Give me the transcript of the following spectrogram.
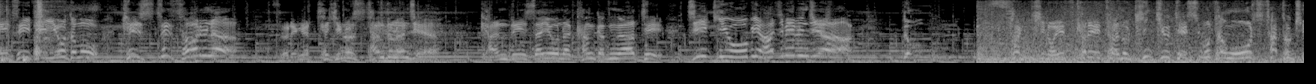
についていようとも決して触るな。それが敵のスタンドなんじゃ。感電したような感覚があって時期を帯び始めるんじゃ。さっきのエスカレーターの緊急停止ボタンを押した時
